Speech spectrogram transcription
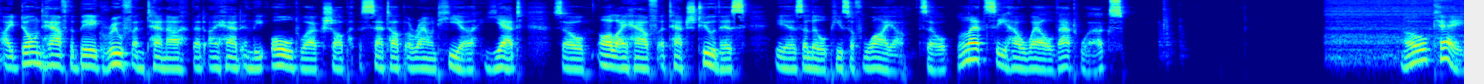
I don't have the big roof antenna that I had in the old workshop set up around here yet, so all I have attached to this is a little piece of wire. So let's see how well that works. Okay,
